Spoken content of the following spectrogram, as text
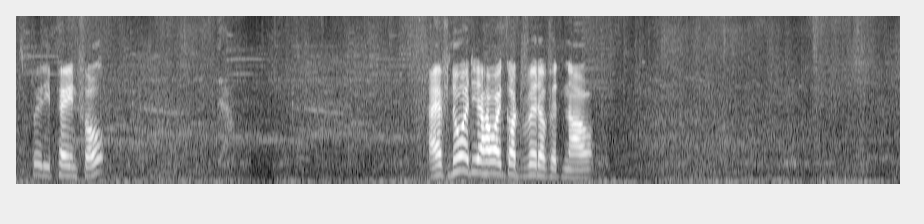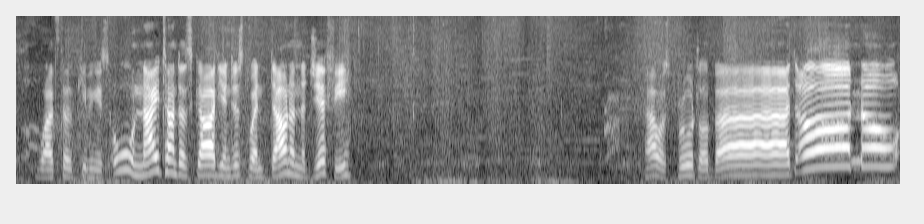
It's pretty painful. I have no idea how I got rid of it now. While still keeping his... Oh, Night Hunter's Guardian just went down in a jiffy. That was brutal, but... Oh, no!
